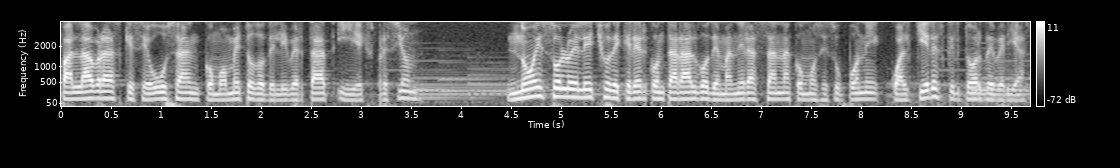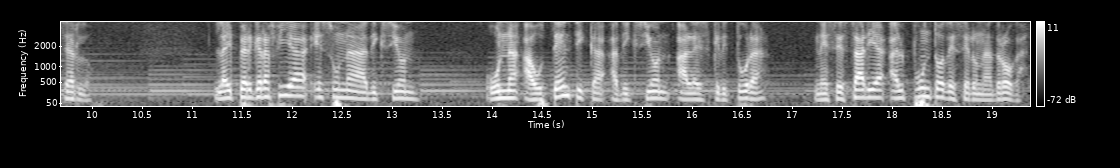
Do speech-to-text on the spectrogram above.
palabras que se usan como método de libertad y expresión. No es solo el hecho de querer contar algo de manera sana como se supone cualquier escritor debería hacerlo. La hipergrafía es una adicción, una auténtica adicción a la escritura necesaria al punto de ser una droga.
